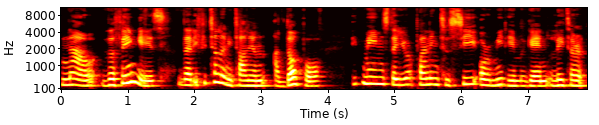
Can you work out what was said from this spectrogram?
Now, the thing is that if you tell an Italian a dopo, it means that you're planning to see or meet him again later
